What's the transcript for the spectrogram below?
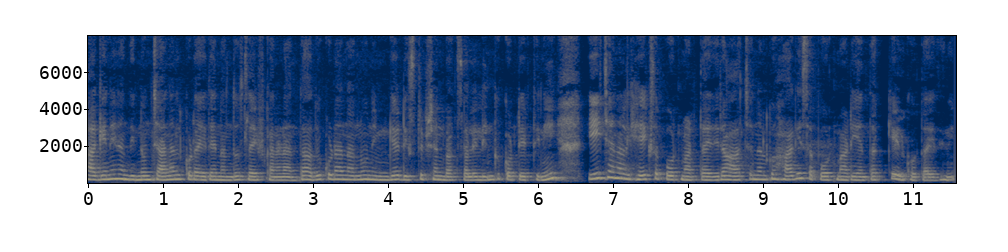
ಹಾಗೆಯೇ ನಂದು ಇನ್ನೊಂದು ಚಾನಲ್ ಕೂಡ ಇದೆ, ನಂದೂಸ್ ಲೈಫ್ ಕನ್ನಡ ಅಂತ. ಅದು ಕೂಡ ನಾನು ನಿಮಗೆ ಡಿಸ್ಕ್ರಿಪ್ಷನ್ ಬಾಕ್ಸಲ್ಲಿ ಲಿಂಕ್ ಕೊಟ್ಟಿರ್ತೀನಿ. ಈ ಚಾನಲ್ಗೆ ಹೇಗೆ ಸಪೋರ್ಟ್ ಮಾಡ್ತಾ ಇದ್ದೀರಾ, ಆ ಚಾನಲ್ಗೂ ಹಾಗೆ ಸಪೋರ್ಟ್ ಮಾಡಿ ಅಂತ ಕೇಳ್ಕೊತಾ ಇದ್ದೀನಿ.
